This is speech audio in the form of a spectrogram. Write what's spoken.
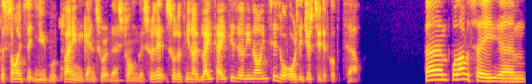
the sides that you were playing against were at their strongest? Was it sort of you know late eighties, early nineties, or, or is it just too difficult to tell? Um, well, I would say um,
